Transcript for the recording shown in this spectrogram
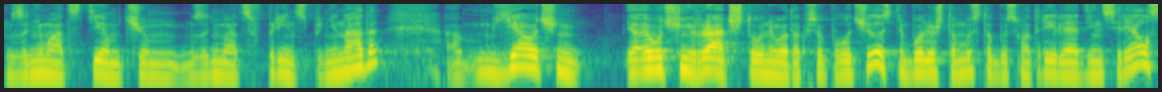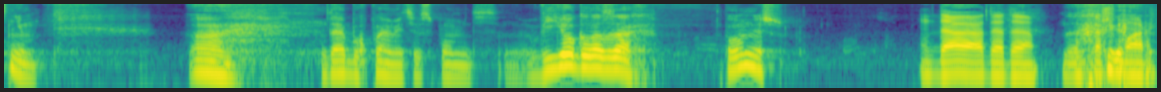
заниматься тем, чем заниматься в принципе не надо. А, я очень, я очень рад, что у него так все получилось, тем более, что мы с тобой смотрели один сериал с ним. дай бог памяти вспомнить. В ее глазах, помнишь? Да, да, да. Кошмар.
